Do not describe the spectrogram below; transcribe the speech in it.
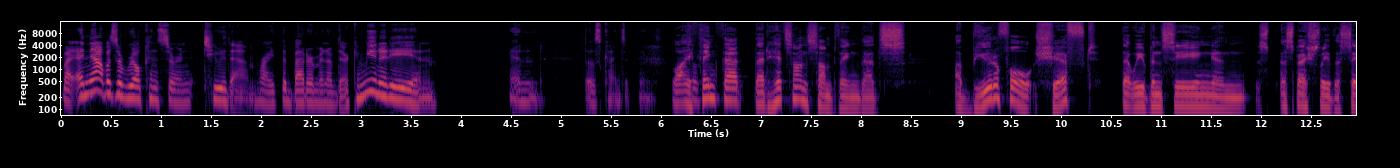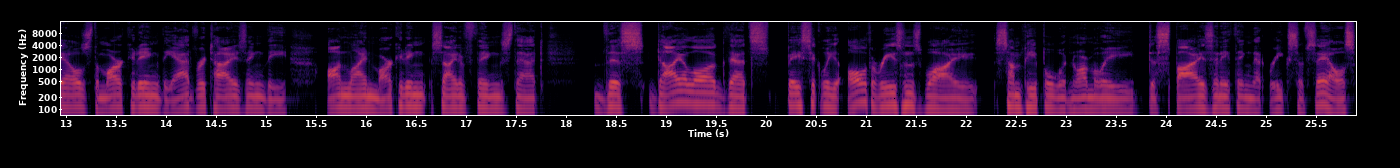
But, and that was a real concern to them, right? The betterment of their community and, and those kinds of things. Well, I think that that hits on something that's a beautiful shift that we've been seeing and especially the sales, the marketing, the advertising, the online marketing side of things that this dialogue that's basically all the reasons why some people would normally despise anything that reeks of sales.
